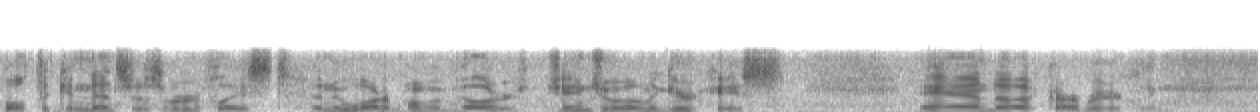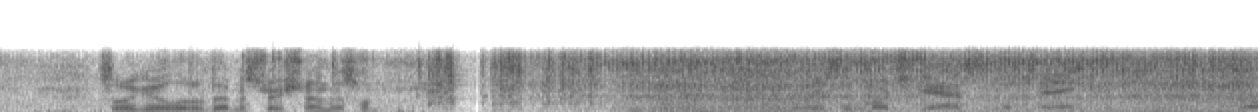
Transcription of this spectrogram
Both the condensers were replaced, a new water pump impeller, change oil in the gear case, and uh, carburetor clean. So we'll do a little demonstration on this one. There isn't much gas in the tank, so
